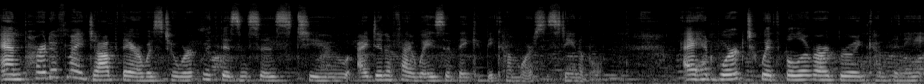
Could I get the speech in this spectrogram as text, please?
and part of my job there was to work with businesses to identify ways that they could become more sustainable. I had worked with Boulevard Brewing Company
